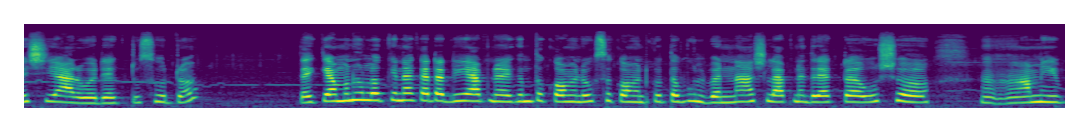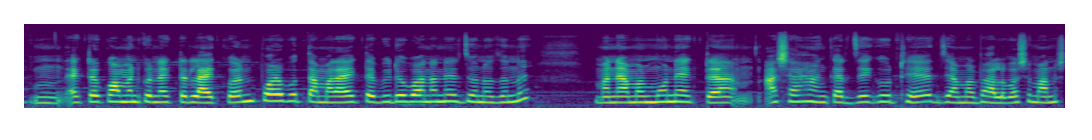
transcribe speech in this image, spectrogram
বেশি আর ওইটা একটু ছোটো। তাই কেমন হলো কেনাকাটা নিয়ে আপনারা কিন্তু কমেন্ট বক্সে কমেন্ট করতে ভুলবেন না। আসলে আপনাদের একটা উৎস আমি একটা কমেন্ট করেন, একটা লাইক করেন। পরবর্তী আমার আরেকটা ভিডিও বানানোর জন্য জন্য মানে আমার মনে একটা আশা হাঙ্কার জেগে ওঠে যে আমার ভালোবাসা মানুষ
